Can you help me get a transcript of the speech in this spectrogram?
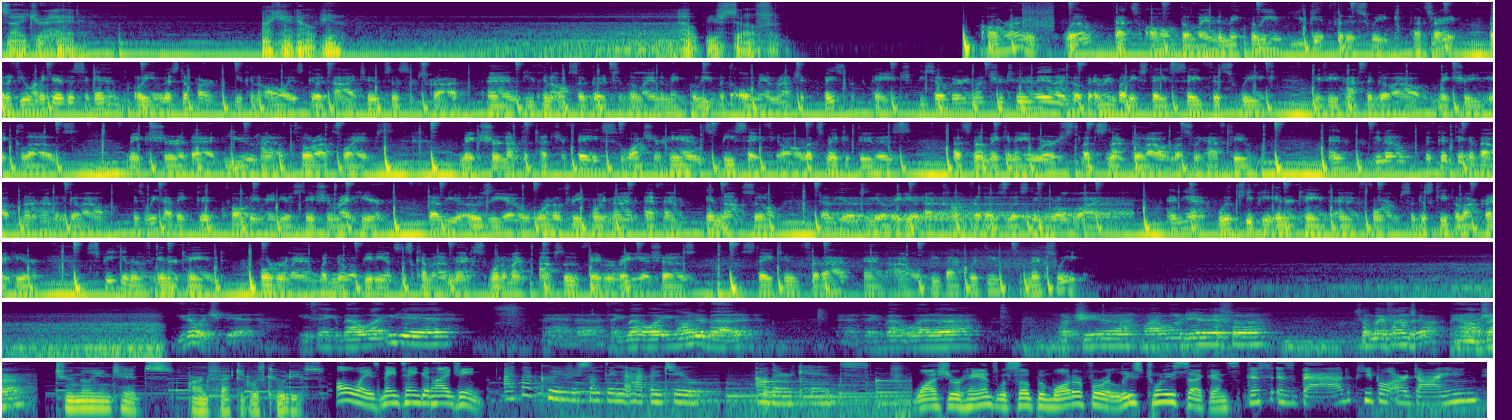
Inside your head. I can't help you. Help yourself. Alright, well, that's all the land of make believe you get for this week. That's right. But if you want to hear this again, or you missed a part, you can always go to iTunes and subscribe. And you can also go to the Land of Make Believe with Old Man Ratchet Facebook page. Thank you so very much for tuning in. I hope everybody stays safe this week. If you have to go out, make sure you get gloves. Make sure that you have Clorox wipes. Make sure not to touch your face. Wash your hands. Be safe, y'all. Let's make it through this. Let's not make it any worse. Let's not go out unless we have to. And you know, the good thing about not having to go out is we have a good quality radio station right here. WOZO 103.9 FM in Knoxville. WOZOradio.com for those listening worldwide. And yeah, we'll keep you entertained and informed, so just keep it locked right here. Speaking of entertained, Borderland with No Obedience is coming up next. One of my absolute favorite radio shows. Stay tuned for that, and I will be back with you next week. You know what you did. You think about what you did, and uh, think about what you're going to do about it, and think about what uh, what you uh, might want to do if uh, somebody finds out. You know what I'm saying? Two million kids are infected with cooties. Always maintain good hygiene. I thought cooties was something that happened to other kids. Wash your hands with soap and water for at least 20 seconds. This is bad. People are dying.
